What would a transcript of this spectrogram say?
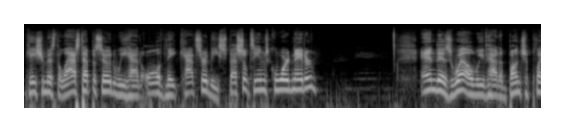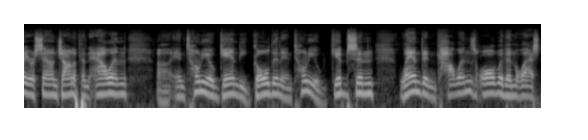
In case you missed the last episode, we had all of Nate Kaczor, the special teams coordinator. And as well, we've had a bunch of players sound Jonathan Allen, uh, Antonio Gandy Golden, Antonio Gibson, Landon Collins, all within the last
